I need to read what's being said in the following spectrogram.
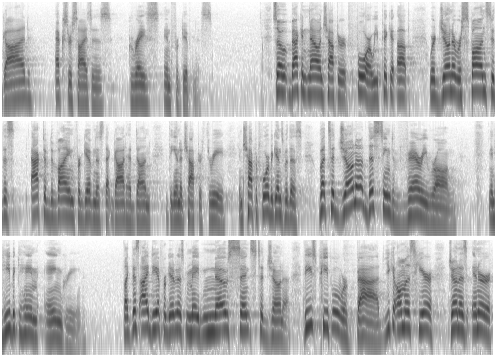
God exercises grace and forgiveness. So, back in, now in chapter 4, we pick it up where Jonah responds to this act of divine forgiveness that God had done at the end of chapter 3. And chapter 4 begins with this But to Jonah, this seemed very wrong, and he became angry. Like this idea of forgiveness made no sense to Jonah. These people were bad. You can almost hear Jonah's inner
